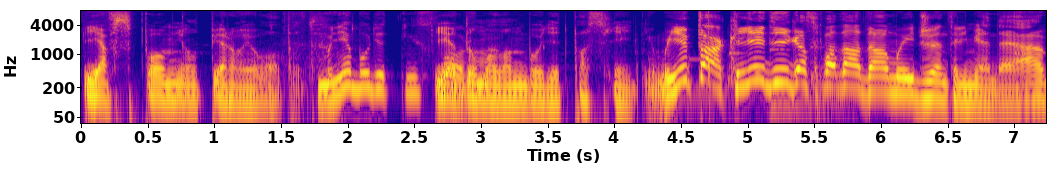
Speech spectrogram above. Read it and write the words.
Я вспомнил первый опыт. Мне будет несложно. Я думал, он будет последним. Итак, леди и господа, дамы и джентльмены, а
